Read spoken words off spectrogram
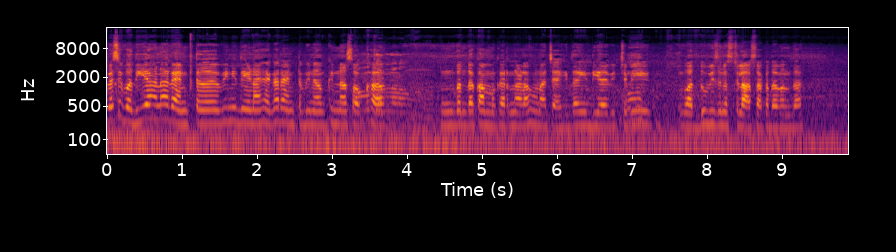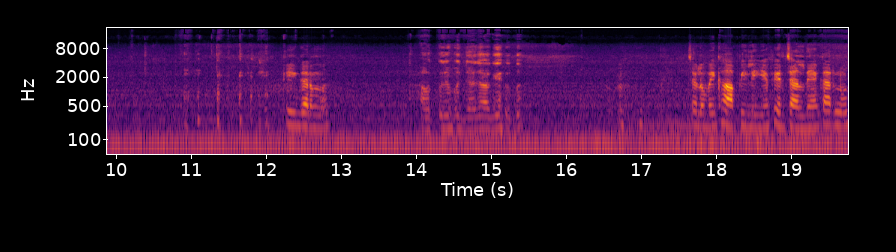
ਵੈਸੇ ਵਧੀਆ ਹੈ ਨਾ ਰੈਂਟ ਵੀ ਨਹੀਂ ਦੇਣਾ ਹੈਗਾ। ਰੈਂਟ ਬਿਨਾ ਕਿੰਨਾ ਸੌਖਾ। ਬੰਦਾ ਕੰਮ ਕਰਨ ਵਾਲਾ ਹੋਣਾ ਚਾਹੀਦਾ ਇੰਡੀਆ ਵਿੱਚ ਵੀ ਵਾਧੂ ਬਿਜ਼ਨਸ ਚਲਾ ਸਕਦਾ ਬੰਦਾ। ਕੀ ਗਰਮ ਹੱਥ ਚ ਭੱਜਾ ਜਾ ਕੇ ਚਲੋ ਬਈ ਖਾ ਪੀ ਲਈਏ ਫਿਰ ਚੱਲਦੇ ਆਂ ਘਰ ਨੂੰ।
